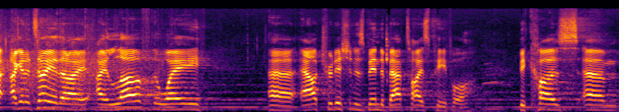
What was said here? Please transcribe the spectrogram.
I, I got to tell you that I, I love the way uh, our tradition has been to baptize people because um,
